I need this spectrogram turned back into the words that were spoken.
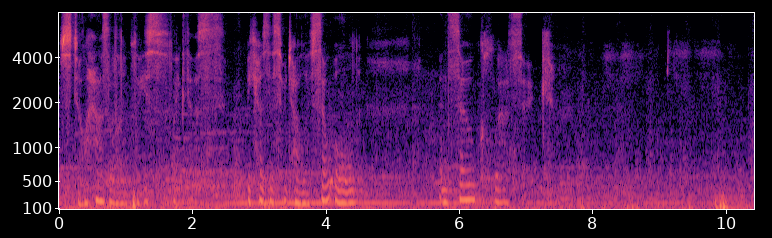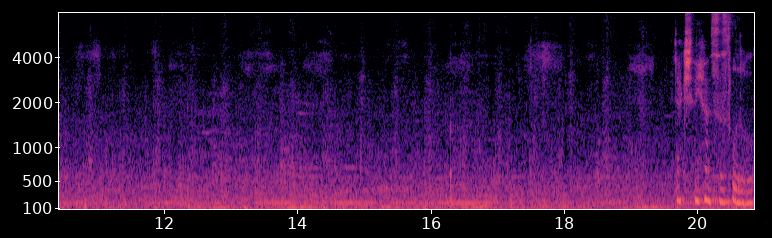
still has a little place like this because this hotel is so old and so classic. It actually has this little,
